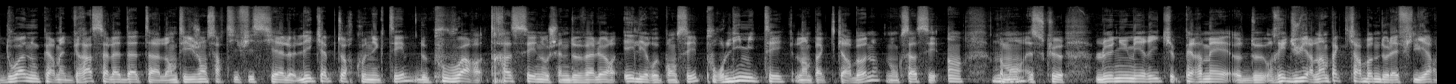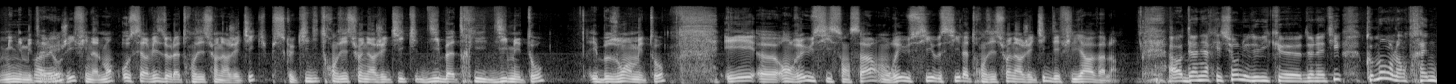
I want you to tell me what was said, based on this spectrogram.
doit nous permettre, grâce à la data, l'intelligence artificielle, les capteurs connectés, de pouvoir tracer nos chaînes de valeur et les repenser pour limiter l'impact carbone. Donc ça, c'est un. Comment mhm. est-ce que le numérique permet de réduire l'impact carbone de la filière mine et métallurgie, finalement, au service de la transition énergétique, puisque qui dit transition énergétique dit batterie, dit métaux. Et besoin en métaux. Et en réussissant ça, on réussit aussi la transition énergétique des filières Avalin. Alors dernière question, Ludovic Donati, comment on entraîne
